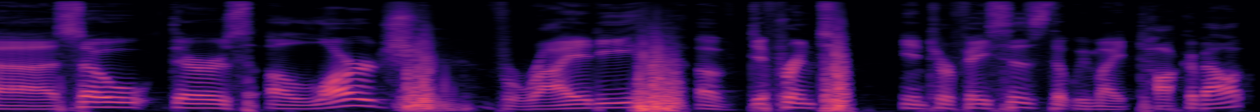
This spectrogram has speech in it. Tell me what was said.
Uh, so there's a large variety of different interfaces that we might talk about.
